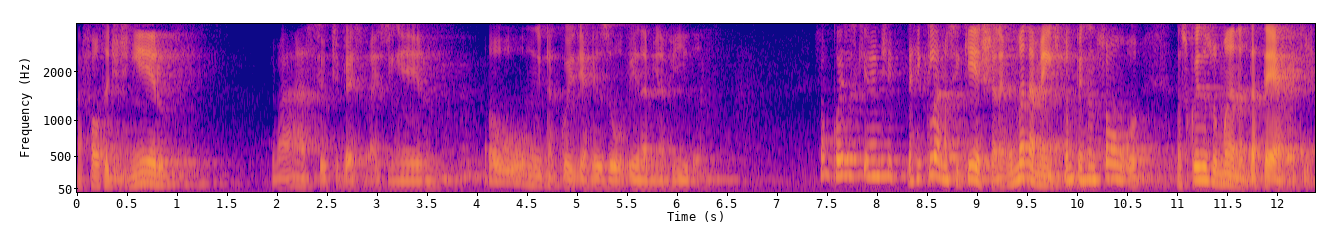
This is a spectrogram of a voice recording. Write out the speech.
a falta de dinheiro. Ah, se eu tivesse mais dinheiro, ou muita coisa ia resolver na minha vida. São coisas que a gente reclama, se queixa, né? humanamente. Estamos pensando só nas coisas humanas da terra aqui.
